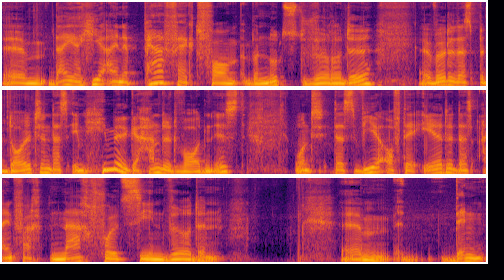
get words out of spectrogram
ähm, da ja hier eine Perfektform benutzt würde, äh, würde das bedeuten, dass im Himmel gehandelt worden ist und dass wir auf der Erde das einfach nachvollziehen würden. Ähm, denn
